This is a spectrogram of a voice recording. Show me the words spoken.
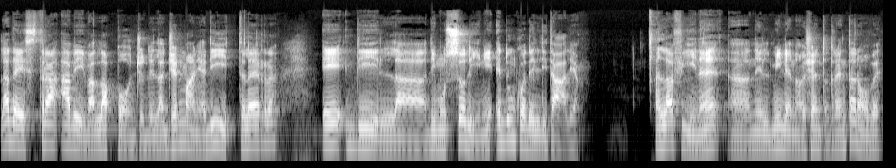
La destra aveva l'appoggio della Germania di Hitler e di, di Mussolini e dunque dell'Italia. Alla fine, eh, nel 1939,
